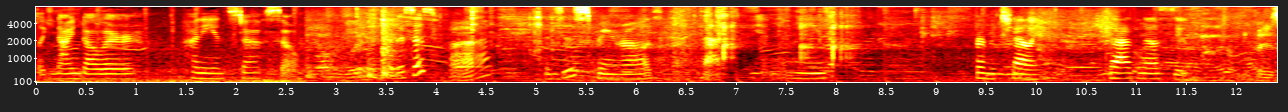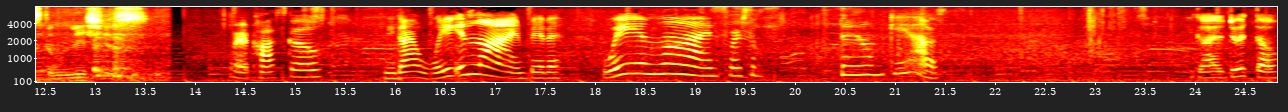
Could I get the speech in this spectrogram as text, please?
like $9 honey and stuff. So, so this is pho. This is spring rolls. That's Vietnamese vermicelli. It has no soup. But it's delicious. We're at Costco. and You gotta wait in line, baby. Wait in line for some damn gas. You gotta do it though.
